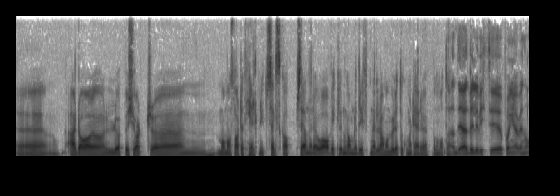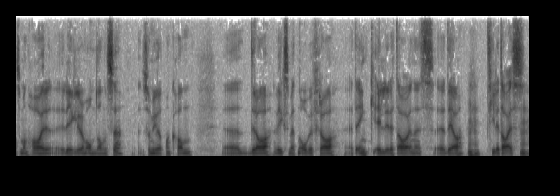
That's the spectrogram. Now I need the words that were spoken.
Uh, er da løpet kjørt? Uh, må man starte et helt nytt selskap senere og avvikle den gamle driften, eller har man mulighet til å konvertere på noen måte? Det er et veldig viktig poeng, Eivind. Altså, man har regler om omdannelse som gjør at man kan Eh, dra virksomheten over fra et ENK eller et ANS-DA mm -hmm. til et AS. Mm.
